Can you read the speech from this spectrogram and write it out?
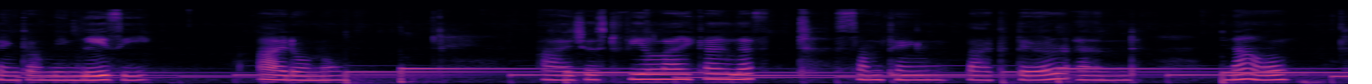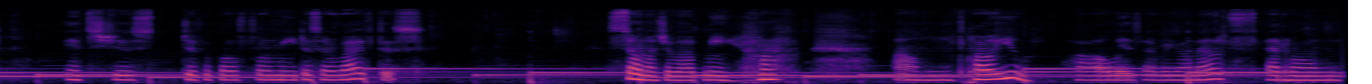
think I'm being lazy. I don't know. I just feel like I left something back there and now it's just difficult for me to survive this so much about me. um, how are you? How is everyone else at home?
